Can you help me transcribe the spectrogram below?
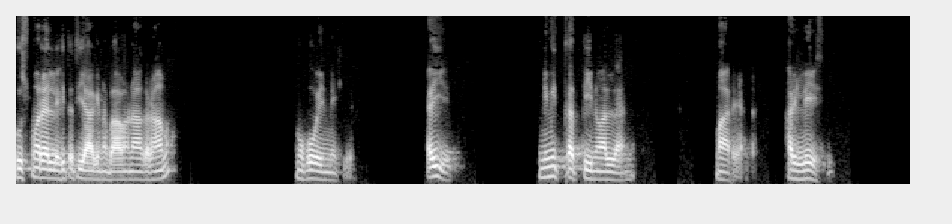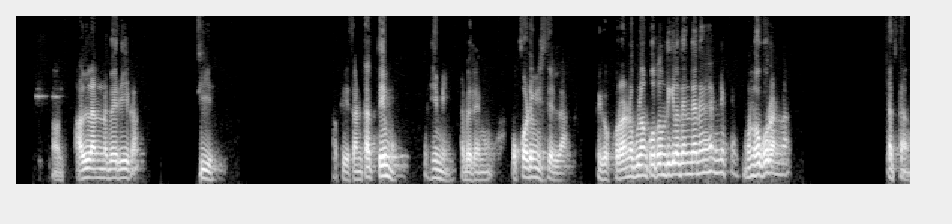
හුස්ම රැල්ලේ හිත තියාගෙන භාවනා කරාම මොකෝ වෙන්නේ කියලා. ඇයි නිමිත්තක් තියනවා අල්ලන්නේ. මායයට. හරි ලේසි. අල්ලන්න බැරි එකක් තියෙනවා. අපි එතනටත් එමු. හිමින්. හැබැයි දැන් ඔක්කොටම ඉස්සෙල්ලා මේක කරන්න පුළුවන් කොතනද කියලා දැන් දැනගන්න එපා. මොනව කරන්න? නැත්තම්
